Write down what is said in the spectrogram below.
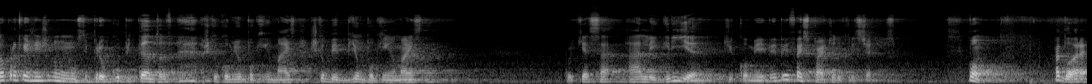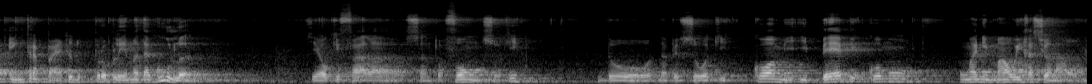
Só para que a gente não, se preocupe tanto, né? acho que eu comi um pouquinho mais, acho que eu bebi um pouquinho mais. Porque essa alegria de comer e beber faz parte do cristianismo. Bom, agora entra a parte do problema da gula, que é o que fala Santo Afonso aqui, do, da pessoa que come e bebe como um animal irracional.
